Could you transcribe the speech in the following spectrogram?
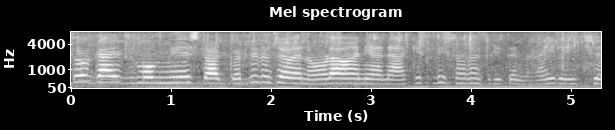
તો ગાઈઝ મમ્મીએ સ્ટાર્ટ કરી દીધું છે. હવે નવડાવવાની અને આ કેટલી સરસ રીતે નહાઈ રહી છે.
